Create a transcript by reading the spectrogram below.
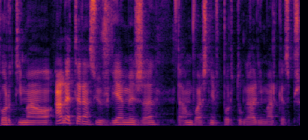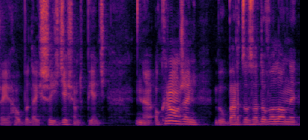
Portimao, ale teraz już wiemy, że tam właśnie w Portugalii Marquez przejechał bodaj 65 e, okrążeń, był bardzo zadowolony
